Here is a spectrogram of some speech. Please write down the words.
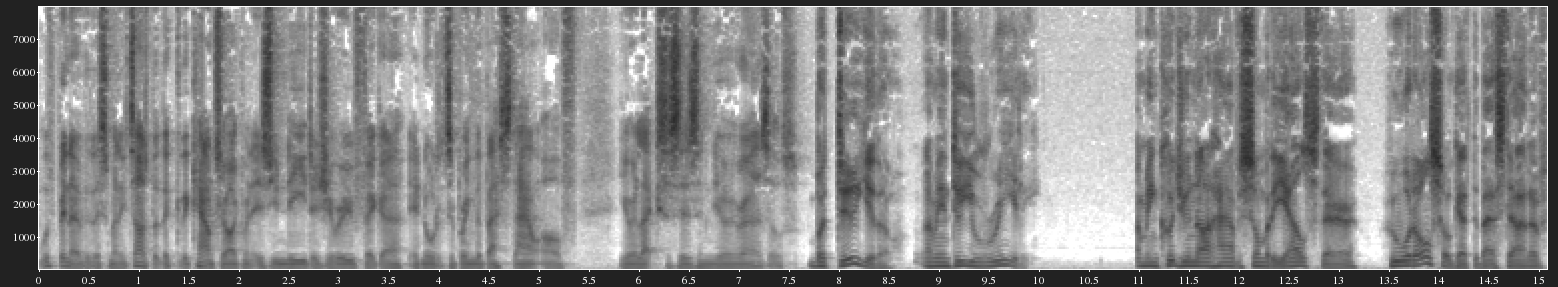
we've been over this many times, but the, the counter argument is you need a Giroud figure in order to bring the best out of your Alexises and your Özils. But do you though? I mean, do you really? I mean, could you not have somebody else there who would also get the best out of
